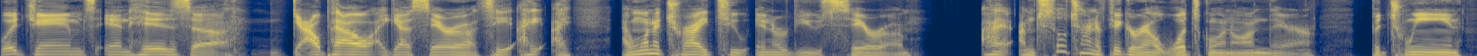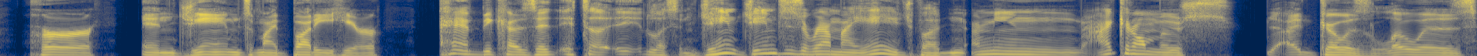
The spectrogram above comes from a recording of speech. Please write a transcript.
with James and his uh, gal pal, I guess, Sarah. See, I, I, I want to try to interview Sarah. I, I'm still trying to figure out what's going on there between her and James, my buddy here. because it, it's a it, listen, James James is around my age, but I mean, I could almost uh, go as low as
